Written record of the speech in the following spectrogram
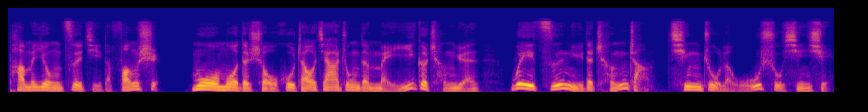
他们用自己的方式，默默的守护着家中的每一个成员，为子女的成长倾注了无数心血。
